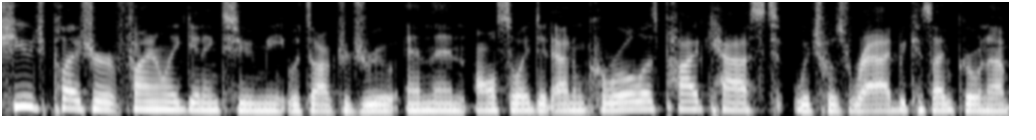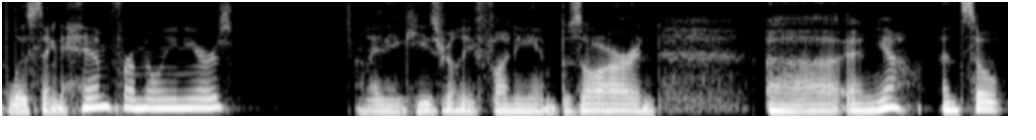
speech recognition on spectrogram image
huge pleasure finally getting to meet with Dr. Drew. And then also I did Adam Carolla's podcast, which was rad because I've grown up listening to him for a million years. And I think he's really funny and bizarre and uh, and yeah, and so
